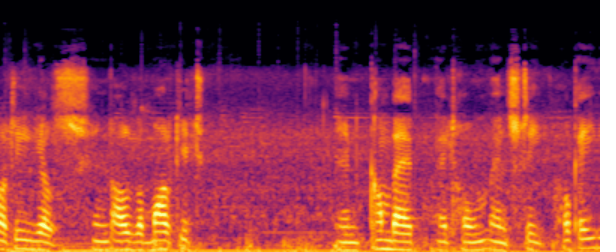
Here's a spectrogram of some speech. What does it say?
materials in all the market and come back at home and stay okay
